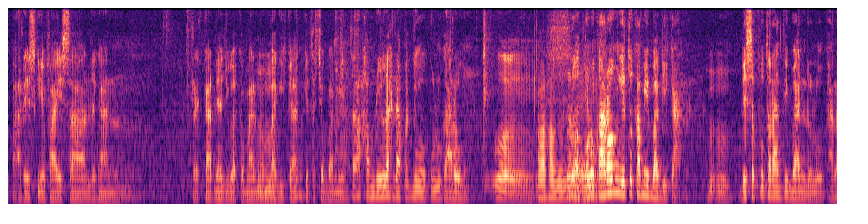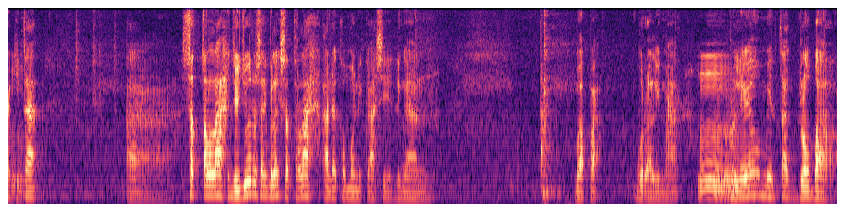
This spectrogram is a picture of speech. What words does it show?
Pak Rizky Faisal dengan rekannya juga kemarin membagikan kita coba minta alhamdulillah dapat 20 karung Woi. Alhamdulillah. 20 karung itu kami bagikan Mm, mm. di seputaran Tiban dulu karena kita uh, setelah jujur saya bilang setelah ada komunikasi dengan Bapak Buralimar Mm, beliau minta global.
